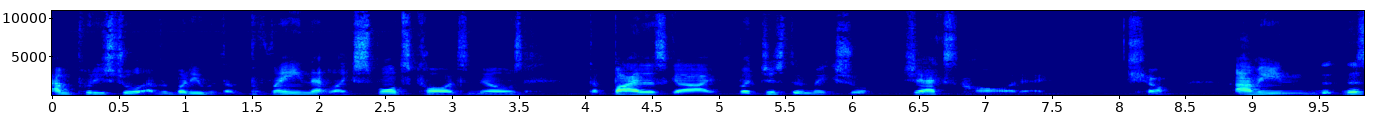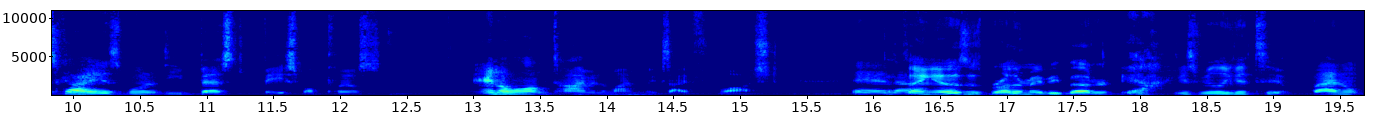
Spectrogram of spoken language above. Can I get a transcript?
I'm pretty sure everybody with a brain that likes sports cards knows to buy this guy. But just to make sure, Jackson Holliday. Yeah. I mean, th- this guy is one of the best baseball players in a long time in the minor leagues I've watched. And The uh, thing is, his brother may be better. yeah, he's really good too. But I don't.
